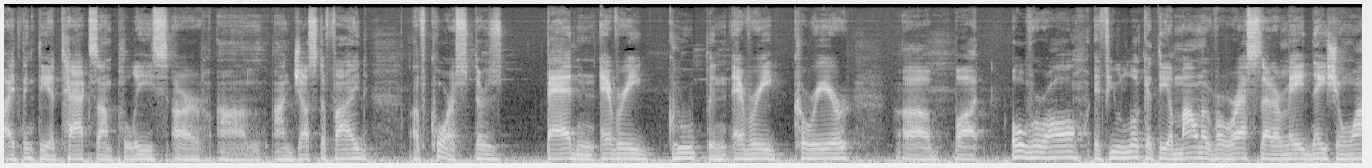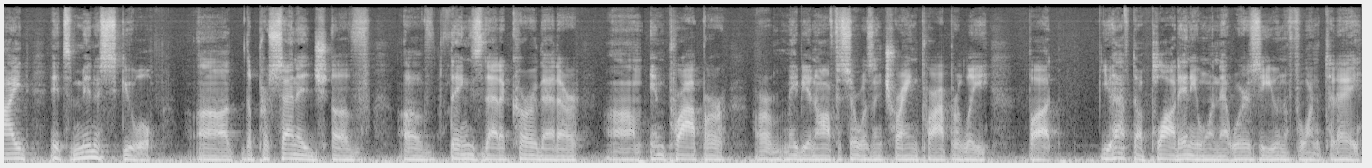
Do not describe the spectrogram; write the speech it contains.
I think the attacks on police are um, unjustified. Of course, there's bad in every group and every career, uh, but overall, if you look at the amount of arrests that are made nationwide, it's minuscule. Uh, the percentage of of things that occur that are um, improper, or maybe an officer wasn't trained properly, but you have to applaud anyone that wears a uniform today.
